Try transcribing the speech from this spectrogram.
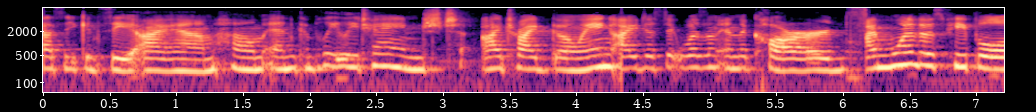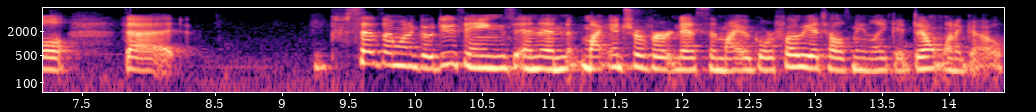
As you can see, I am home and completely changed. I tried going, I just, it wasn't in the cards. I'm one of those people that says I want to go do things and then my introvertness and my agoraphobia tells me like I don't want to go.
